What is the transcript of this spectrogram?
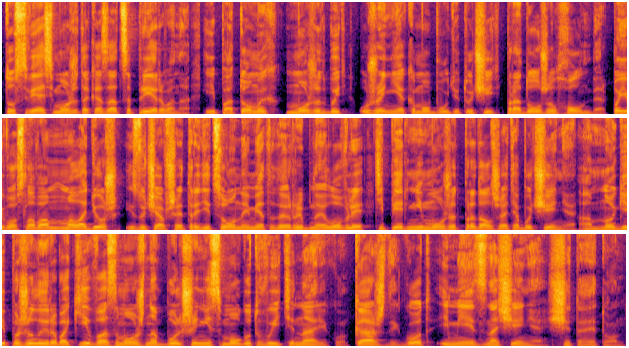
то связь может оказаться прервана, и потом их, может быть, уже некому будет учить, продолжил Холмберг. По его словам, молодежь, изучавшая традиционные методы рыбной ловли, теперь не может продолжать обучение, а многие пожилые рыбаки, возможно, больше не смогут выйти на реку. Каждый год имеет значение, считает он.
